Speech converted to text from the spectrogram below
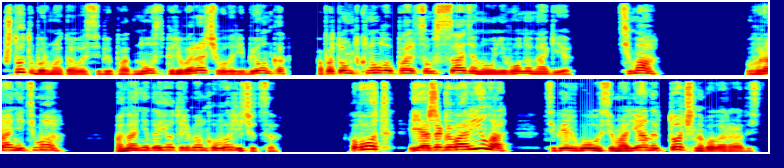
Что-то бормотала себе под нос, переворачивала ребенка, а потом ткнула пальцем в ссадину у него на ноге. Тьма. В ране тьма. Она не дает ребенку вылечиться. «Вот, я же говорила!» Теперь в голосе Марьяны точно была радость.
